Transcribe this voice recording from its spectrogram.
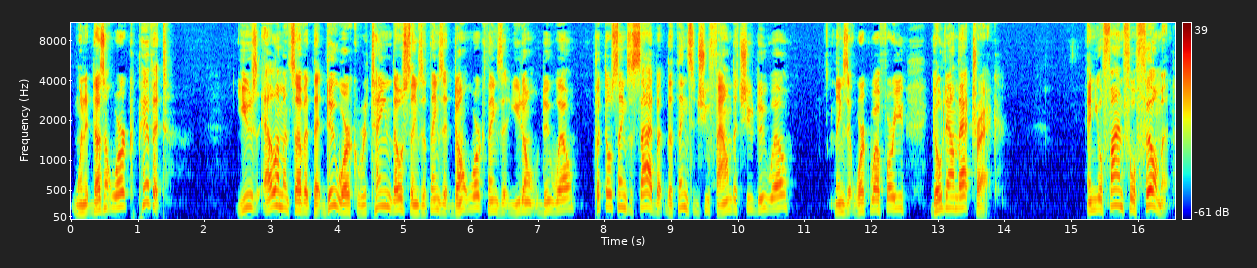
When it doesn't work, pivot. Use elements of it that do work, retain those things, the things that don't work, things that you don't do well, put those things aside, but the things that you found that you do well, things that work well for you, go down that track. And you'll find fulfillment.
